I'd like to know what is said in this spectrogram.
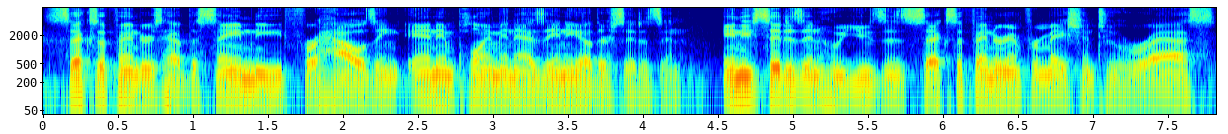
Sex offenders have the same need for housing and employment as any other citizen. Any citizen who uses sex offender information to harass,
